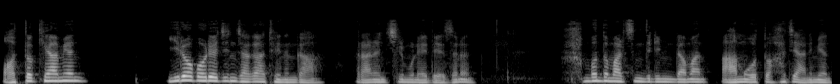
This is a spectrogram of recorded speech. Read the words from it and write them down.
어떻게 하면 잃어버려진 자가 되는가? 라는 질문에 대해서는 한 번 더 말씀드립니다만 아무것도 하지 않으면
